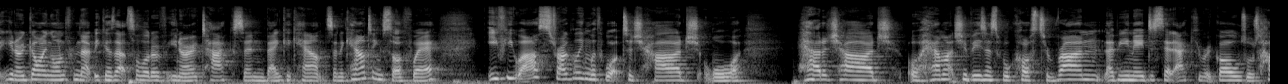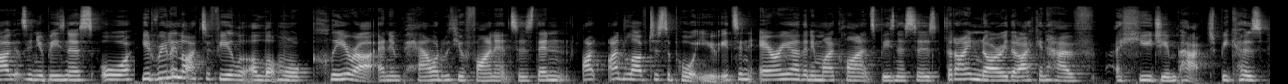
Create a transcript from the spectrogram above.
you know, going on from that, because that's a lot of, you know, tax and bank accounts and accounting software, if you are struggling with what to charge or how to charge or how much your business will cost to run. Maybe you need to set accurate goals or targets in your business, or you'd really like to feel a lot more clearer and empowered with your finances, then I'd, love to support you. It's an area that in my clients' businesses that I know that I can have a huge impact because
